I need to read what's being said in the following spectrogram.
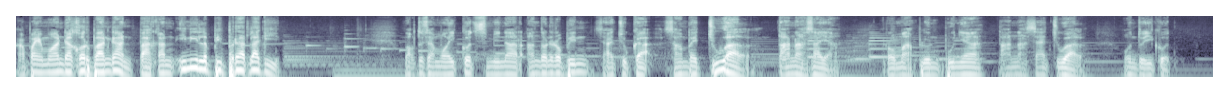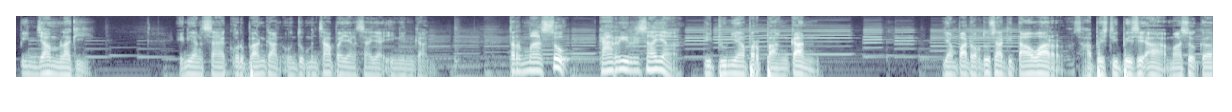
Apa yang mau Anda korbankan? Bahkan ini lebih berat lagi. Waktu saya mau ikut seminar Anthony Robin, saya juga sampai jual tanah saya. Rumah belum punya, tanah saya jual untuk ikut. Pinjam lagi. Ini yang saya korbankan untuk mencapai yang saya inginkan termasuk karir saya di dunia perbankan. Yang pada waktu saya ditawar habis di BCA masuk ke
